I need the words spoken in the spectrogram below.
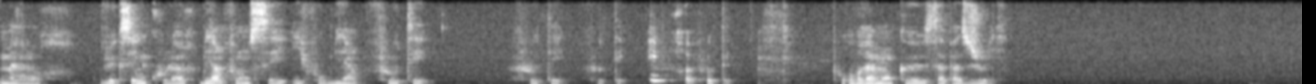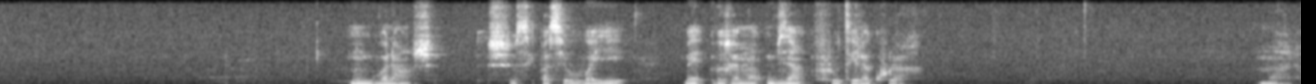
Mais alors, vu que c'est une couleur bien foncée, il faut bien flouter, flouter, flouter et reflouter pour vraiment que ça fasse joli. Donc voilà, je ne sais pas si vous voyez, mais vraiment bien flouter la couleur. Voilà.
